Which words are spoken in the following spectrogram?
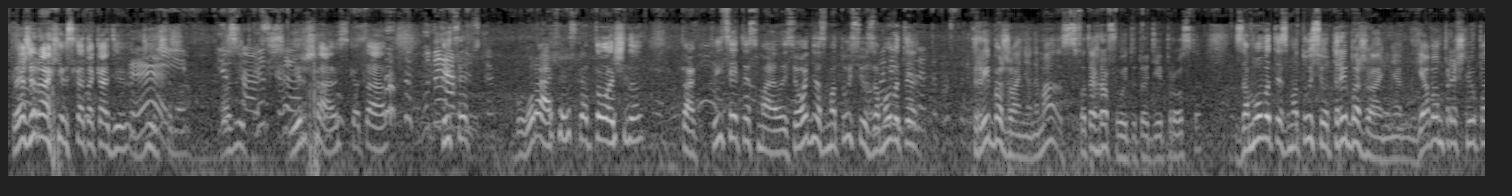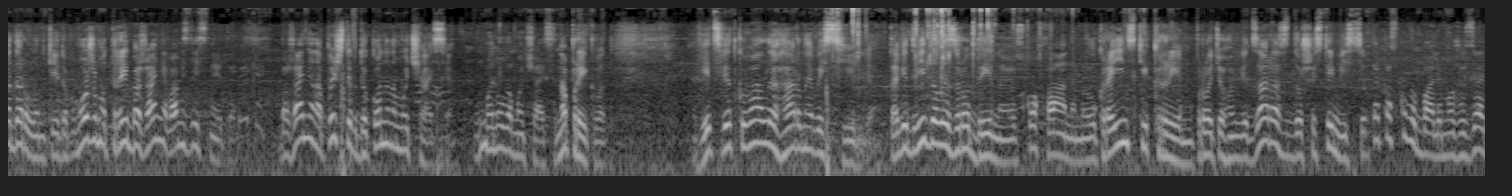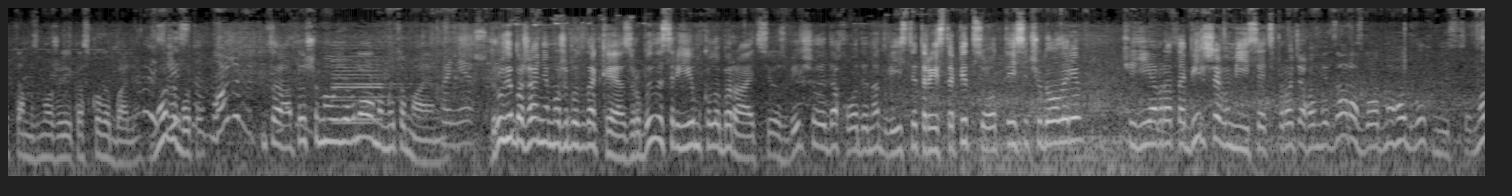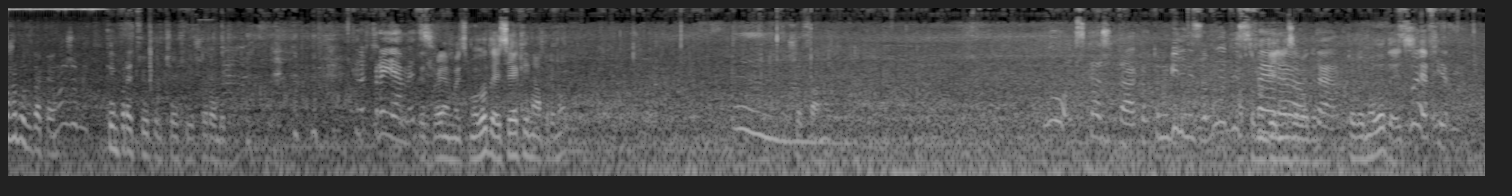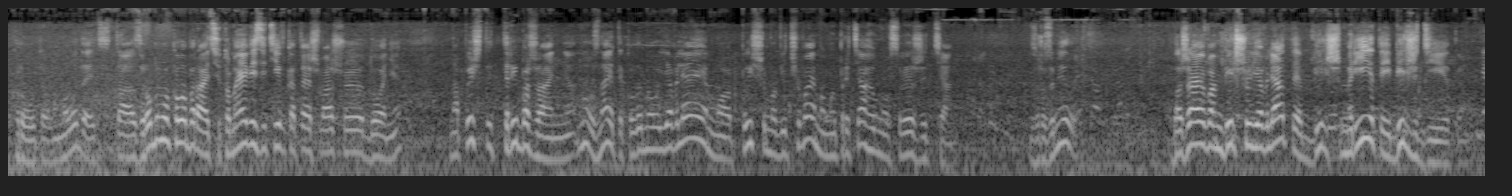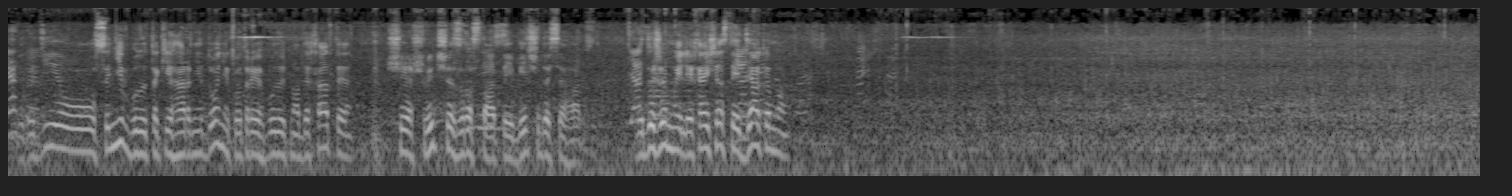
Теж рахівська така дів... Теж. дівчина. А звідки? Іршавська, так. Тиця- Будурахівська, точно. Так, тицяйте смайли. Сьогодні з матусею замовити три бажання. Нема? Сфотографуйте тоді просто. Замовити з матусю три бажання. Я вам пришлю подарунки і допоможемо три бажання вам здійснити. Бажання напишете в доконаному часі, в минулому часі. Наприклад. Відсвяткували гарне весілля та відвідали з родиною, з коханими український Крим протягом від зараз до шести місяців. Та казкові балі може взяти там зможе і казкові балі. Може бути. Може бути. Так, те, що ми уявляємо, ми то маємо. Звісно. Друге бажання може бути таке: зробили з Сергієм колаборацію, збільшили доходи на 200, 300, 500 тисяч доларів чи євро та більше в місяць протягом від зараз до одного-двох місяців. Може бути таке? Може бути. Ким працюєте в Чехії? Що робите? Підприємець. Підприємець, молодець. Який напрямок? Що саме? Ну, скажу так, автомобільні заводи, Автомобільні сфера, заводи. да. То ви молодець. Своя фірма. Круто, молодець. Та зробимо колаборацію. То моя візитівка теж вашої доні. Напишіть три бажання. Ну, знаєте, коли ми уявляємо, пишемо, відчуваємо, ми притягуємо в своє життя. Зрозуміли? Бажаю вам більше уявляти, більш мріяти і більш діяти. Дякую. І тоді у синів будуть такі гарні доні, котрі їх будуть надихати ще швидше зростати і більше досягати. Ви дуже милі. Хай щастить. Дякуємо.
